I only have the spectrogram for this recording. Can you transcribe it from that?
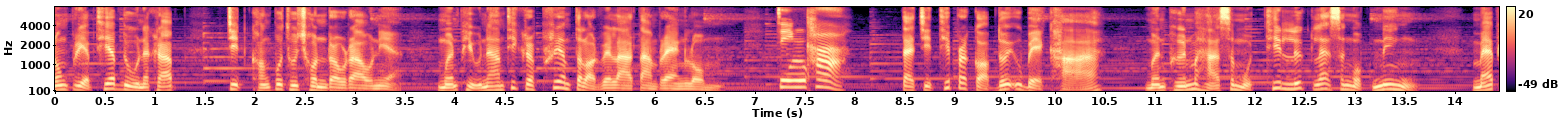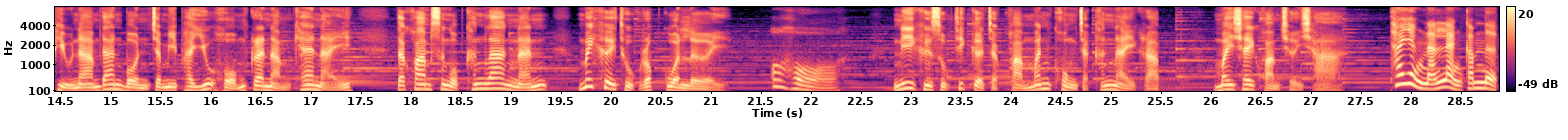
ลองเปรียบเทียบดูนะครับ จิตของปุถุชนเราๆเนี่ย เหมือนผิวน้ำที่กระเพื่อมตลอดเวลาตามแรงลม จริงค่ะ แต่จิตที่ประกอบด้วยอุเบกขา เหมือนพื้นมหาสมุทรที่ลึกและสงบนิ่ง แม้ผิวน้ำด้านบนจะมีพายุโหมกระหน่ำแค่ไหน แต่ความสงบข้างล่างนั้นไม่เคยถูกรบกวนเลย โอ้โห นี่คือสุขที่เกิดจากความมั่นคงจากข้างในครับ ไม่ใช่ความเฉยชา ถ้าอย่างนั้นแหล่งกำเนิด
